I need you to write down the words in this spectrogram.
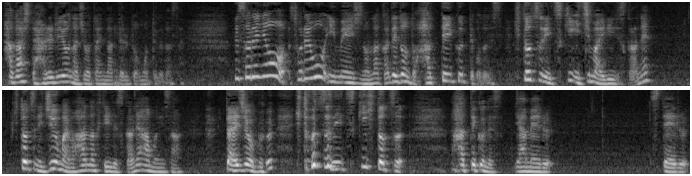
剥がして貼れるような状態になってると思ってください。でそれをそれをイメージの中でどんどん貼っていくってことです。一つにつき1枚でいいですからね。一つに10枚も貼んなくていいですからねハーモニーさん。大丈夫？一つにつき一つ貼っていくんです。やめる。捨てる。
